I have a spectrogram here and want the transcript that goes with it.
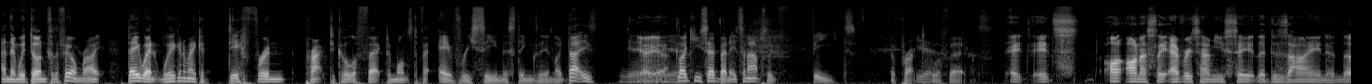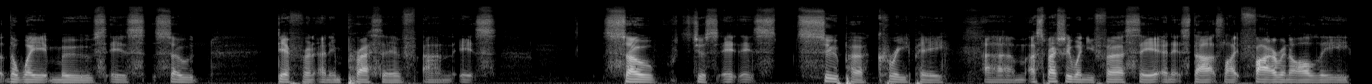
and then we're done for the film, right? They went. We're going to make a different practical effect, a monster for every scene this thing's in. Like that is, yeah yeah. like you said, Ben. It's an absolute feat of practical Yeah. effects. it it's honestly every time you see it the design and the, the way it moves is so different and impressive and it's so just it, it's super creepy um, especially when you first see it and it starts like firing all the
